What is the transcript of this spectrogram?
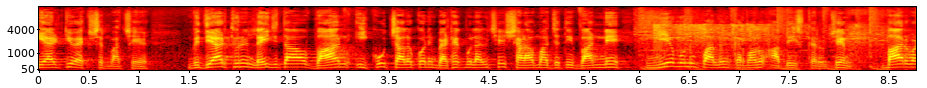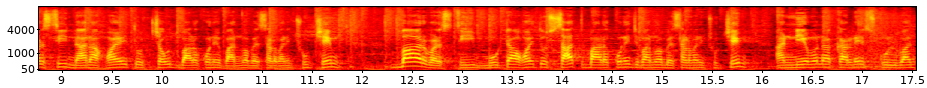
એઆરટીઓ એક્શનમાં છે. વિદ્યાર્થીઓને લઈ જતા વાન ઇકો ચાલકોની બેઠક બોલાવી છે. શાળામાં જતી વાનને નિયમોનું પાલન કરવાનો આદેશ કર્યો છે. બાર વર્ષથી નાના હોય તો ચૌદ બાળકોને વાનમાં બેસાડવાની છૂટ છે. બાર વર્ષથી મોટા હોય તો સાત બાળકોને જ વાનમાં બેસાડવાની છૂટ છે. આ નિયમોના કારણે સ્કૂલ વાન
